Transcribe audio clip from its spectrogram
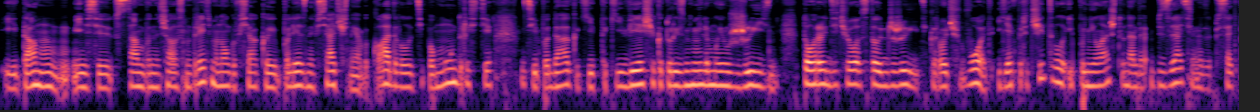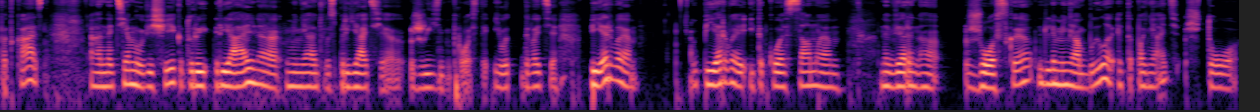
и там, если с самого начала смотреть, много всякой полезной всячины я выкладывала, типа мудрости, типа, да, какие-то такие вещи, которые изменили мою жизнь, то, ради чего стоит жить, короче, вот, я перечитывала и поняла, что надо обязательно записать подкаст а, на тему вещей, которые реально меняют восприятие жизни просто. И вот давайте первое, первое и такое самое, наверное, жесткое для меня было это понять, что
